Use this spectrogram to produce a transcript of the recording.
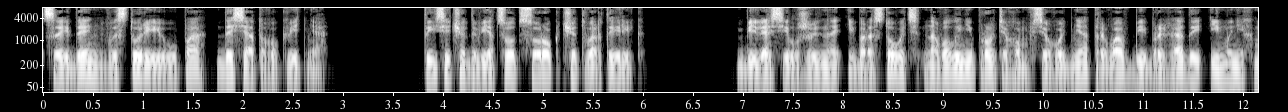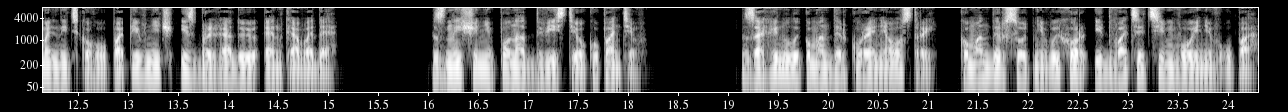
Цей день в історії УПА 10 квітня. 1944 рік. Біля сіл Жильне і Берестовець на Волині протягом всього дня тривав бій бригади імені Хмельницького УПА Північ із бригадою НКВД. Знищені понад 200 окупантів. Загинули командир Куреня Острий, командир сотні Вихор і 27 воїнів УПА.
